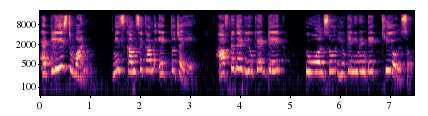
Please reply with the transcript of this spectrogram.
At least one means come se come ek to chahiye. After that you can take two also, you can even take three also.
